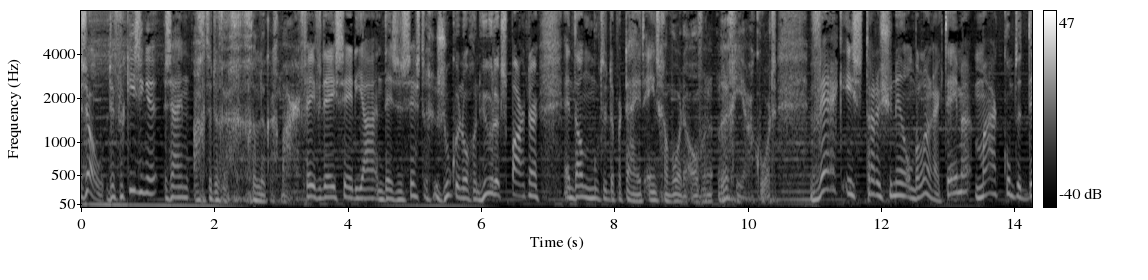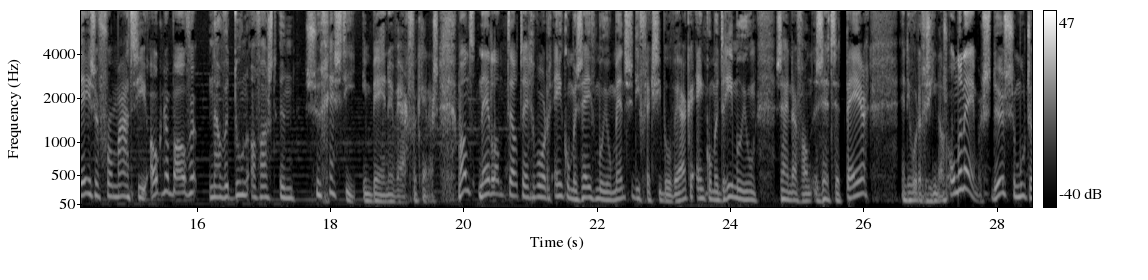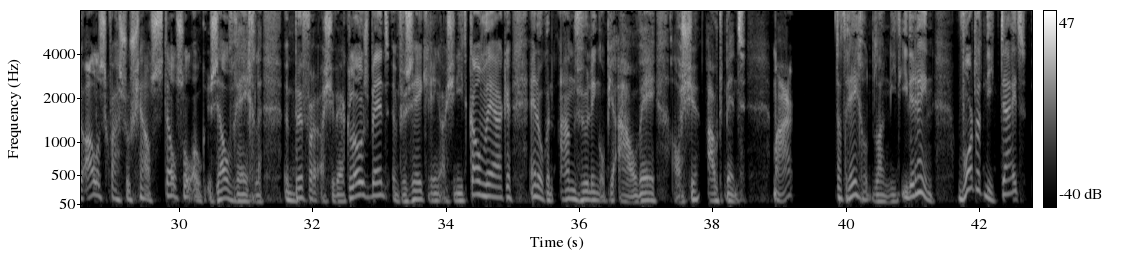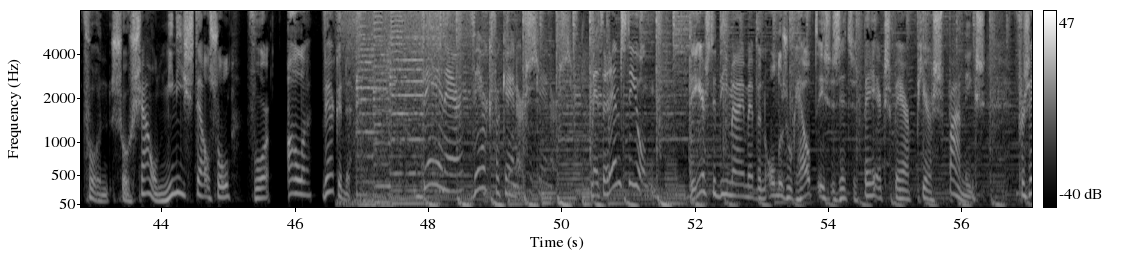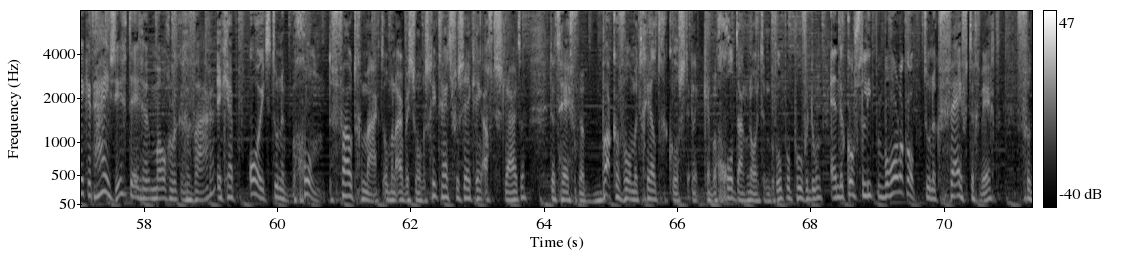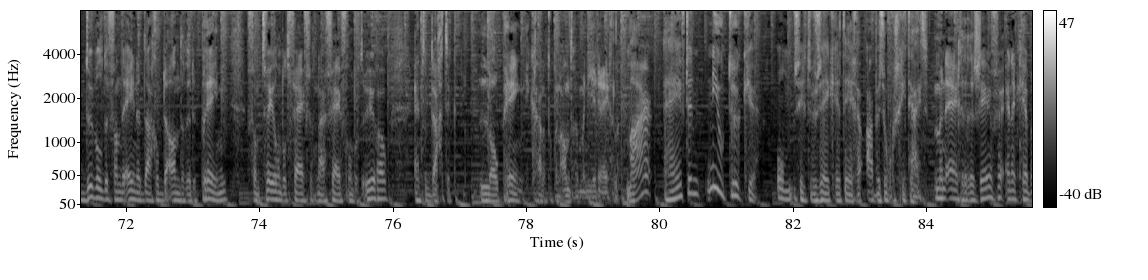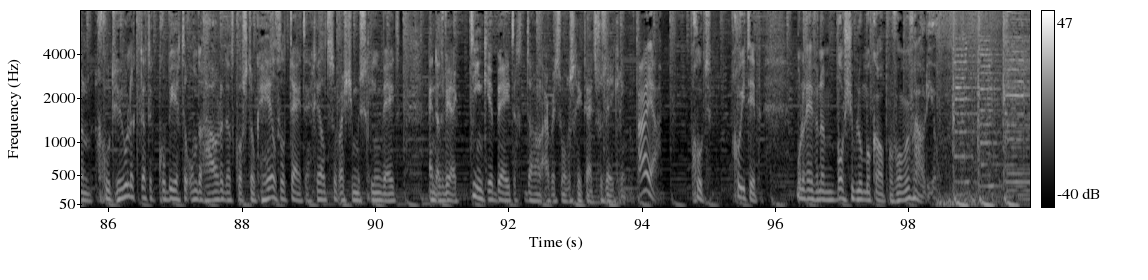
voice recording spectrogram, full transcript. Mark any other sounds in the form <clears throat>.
Zo, de verkiezingen zijn achter de rug, gelukkig maar. VVD, CDA en D66 zoeken nog een huwelijkspartner... en dan moeten de partijen het eens gaan worden over een regeerakkoord. Werk is traditioneel een belangrijk thema... maar komt het deze formatie ook naar boven? Nou, we doen alvast een suggestie in BNR Werkverkenners. Want Nederland telt tegenwoordig 1,7 miljoen mensen die flexibel werken. 1,3 miljoen zijn daarvan ZZP'er. En die worden gezien als ondernemers. Dus ze moeten alles qua sociaal stelsel ook zelf regelen. Een buffer als je werkloos bent, een verzekering als je niet kan werken... en ook een aanvulling op je AOW als je oud bent. Maar dat regelt lang niet iedereen. Wordt het niet tijd voor een sociaal mini-stelsel voor alle werkenden? BNR Werkverkenners. Met Rens de Jong. De eerste die mij met mijn onderzoek helpt is ZZP-expert Pierre Spanings. Verzekert hij zich tegen mogelijke gevaren? Ik heb ooit, toen ik begon, de fout gemaakt om een arbeidsongeschiktheidsverzekering af te sluiten. Dat heeft me bakkenvol met geld gekost. En ik heb er goddank nooit een beroep op hoeven doen. En de kosten liepen behoorlijk op. Toen ik 50 werd, verdubbelde van de ene dag op de andere de premie. Van 250 naar 500 euro. En toen dacht ik, loop heen. Ik ga het op een andere manier regelen. Maar hij heeft een nieuw trucje om zich te verzekeren tegen arbeidsongeschiktheid? Mijn eigen reserve en ik heb een goed huwelijk dat ik probeer te onderhouden. Dat kost ook heel veel tijd en geld, zoals je misschien weet. En dat werkt tien keer beter dan een arbeidsongeschiktheidsverzekering. Ah ja, goed. Goeie tip. Moet nog even een bosje bloemen kopen voor mevrouw de Jong.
